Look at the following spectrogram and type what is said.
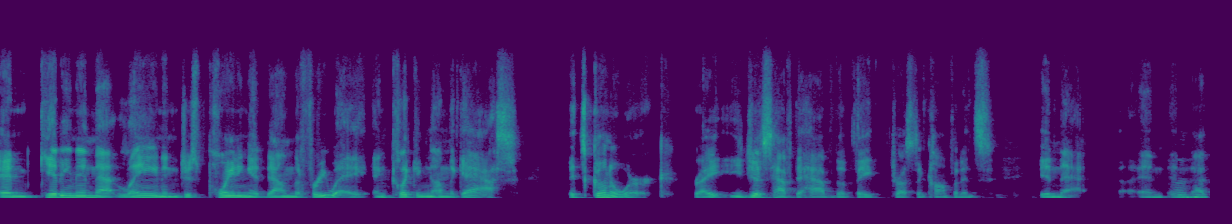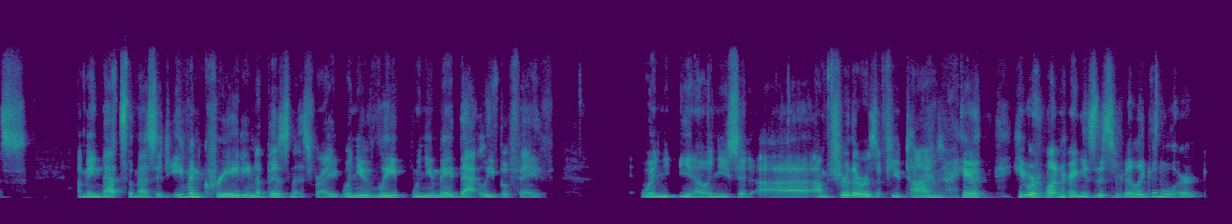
and getting in that lane and just pointing it down the freeway and clicking on the gas it's going to work right? You just have to have the faith trust and confidence in that. And and mm-hmm. that's i mean that's the message. Even creating a business right? When you leap when you made that leap of faith when you know and you said uh, i'm sure there was a few times where you, you were wondering is this really going to work?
